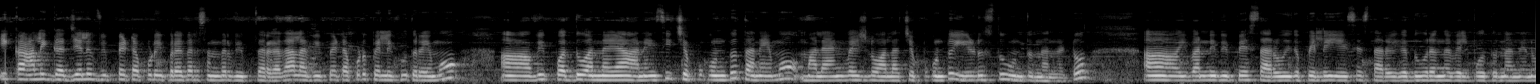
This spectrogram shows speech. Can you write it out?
ఈ కాలి గజ్జెలు విప్పేటప్పుడు ఈ బ్రదర్స్ అందరు విప్పుతారు కదా అలా విప్పేటప్పుడు పెళ్ళి కూతురేమో విప్పొద్దు అన్నయ్య అనేసి చెప్పుకుంటూ తనేమో మా లాంగ్వేజ్లో అలా చెప్పుకుంటూ ఏడుస్తూ ఉంటుంది అన్నట్టు ఇవన్నీ విప్పేస్తారు ఇక పెళ్ళి చేసేస్తారు ఇక దూరంగా వెళ్ళిపోతున్నాను నేను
